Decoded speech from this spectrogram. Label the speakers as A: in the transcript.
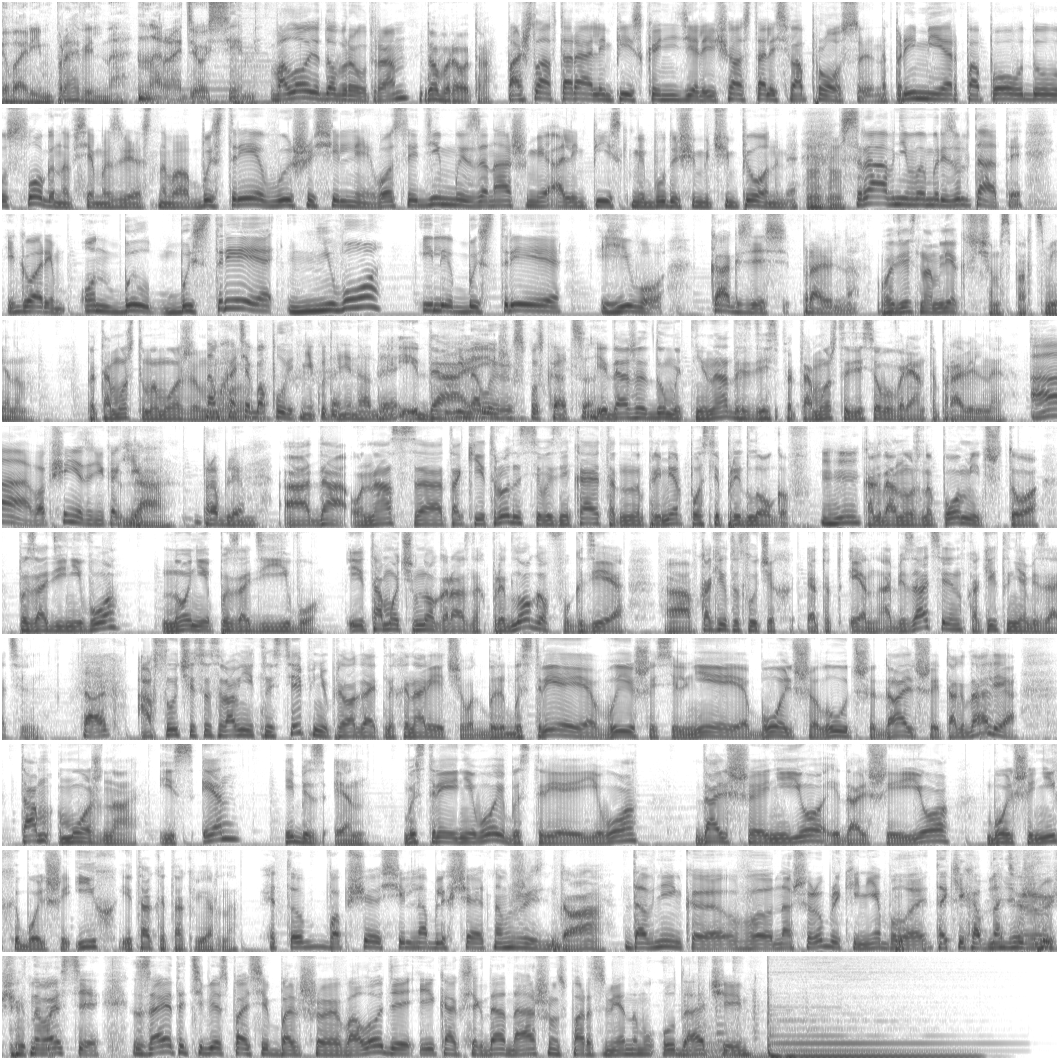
A: Говорим правильно на Радио 7.
B: Володя, доброе утро.
C: Доброе утро.
B: Пошла вторая Олимпийская неделя, еще остались вопросы. Например, по поводу слогана всем известного «Быстрее, выше, сильнее». Вот следим мы за нашими олимпийскими будущими чемпионами. Сравниваем результаты и говорим, он был быстрее него или быстрее его? Как здесь правильно?
C: Вот здесь нам легче, чем спортсменам. Потому что мы можем...
B: Нам
C: э,
B: хотя бы плыть никуда не надо.
C: И да,
B: И на лыжах спускаться.
C: И даже думать не надо здесь, потому что здесь оба варианта правильные.
B: А, вообще нет никаких
C: Да.
B: проблем.
C: А, да, у нас а, такие трудности возникают, а, например, после предлогов. Когда нужно помнить, что позади него, но не позади его. И там очень много разных предлогов, где а, в каких-то случаях этот «н» обязателен, в каких-то не обязателен.
B: Так.
C: А в случае со сравнительной степенью прилагательных и наречий, вот бы- быстрее, выше, сильнее, больше, лучше, дальше и так далее, там можно и с «н», и без «н». Быстрее него и быстрее его, дальше нее и дальше ее, больше них и больше их, и так, и так верно.
B: Это вообще сильно облегчает нам жизнь.
C: Да.
B: Давненько в нашей рубрике не было таких обнадеживающих новостей. За это тебе спасибо большое, Володя, и, как всегда, нашим спортсменам удачи.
